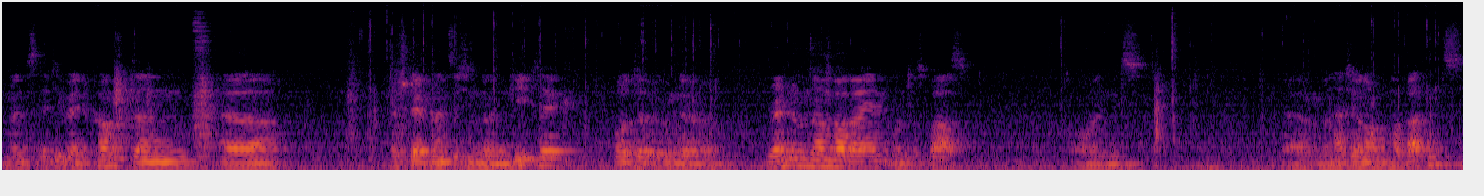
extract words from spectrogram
Und wenn das Add-Event kommt, dann äh, erstellt man sich einen neuen Lead-Tag, baut da irgendeine Random Number rein und das war's. Und äh, man hat ja noch ein paar Buttons.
